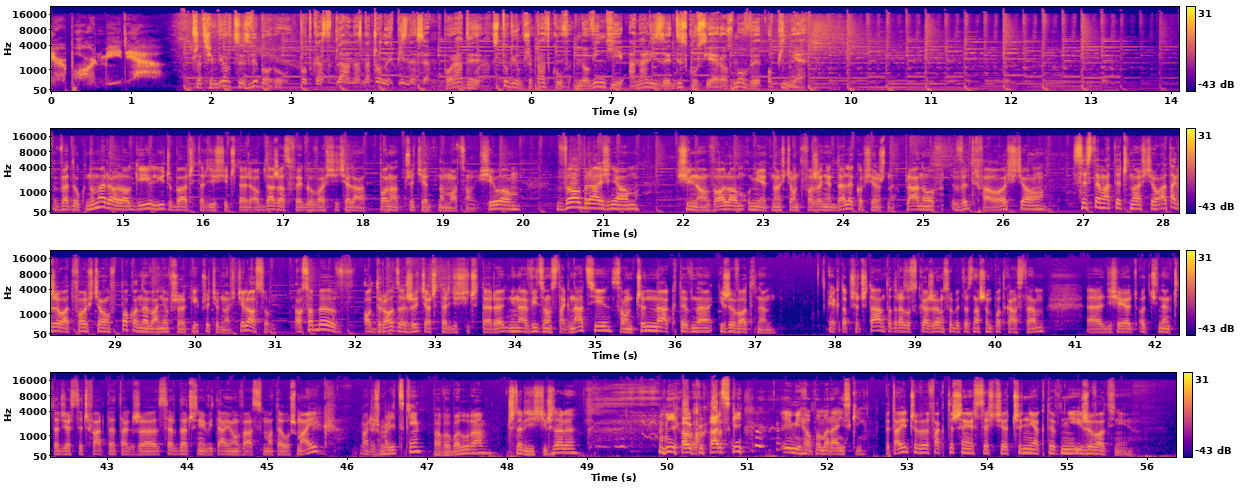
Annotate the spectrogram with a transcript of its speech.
Earborn Media. Przedsiębiorcy z wyboru. Podcast dla naznaczonych biznesem. Porady, studium przypadków, nowinki, analizy, dyskusje, rozmowy, opinie. Według numerologii liczba 44 obdarza swojego właściciela ponadprzeciętną mocą i siłą, wyobraźnią, silną wolą, umiejętnością tworzenia dalekosiężnych planów, wytrwałością, systematycznością, a także łatwością w pokonywaniu wszelkich przeciwności losu. Osoby w, o drodze życia 44 nienawidzą stagnacji, są czynne, aktywne i żywotne. Jak to przeczytałem, to od razu skojarzyłem sobie to z naszym podcastem. E, dzisiaj odcinek 44, także serdecznie witają Was Mateusz Majk. Mariusz Malicki. Paweł Badura. 44. Michał Kucharski i Michał Pomarański. Pytanie, czy Wy faktycznie jesteście czynni, aktywni i żywotni?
